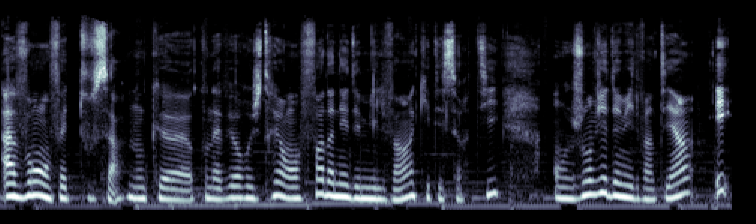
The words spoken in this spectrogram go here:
avant en fait tout ça. Donc euh, qu'on avait enregistré en fin d'année 2020, qui était sorti en janvier 2021 et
